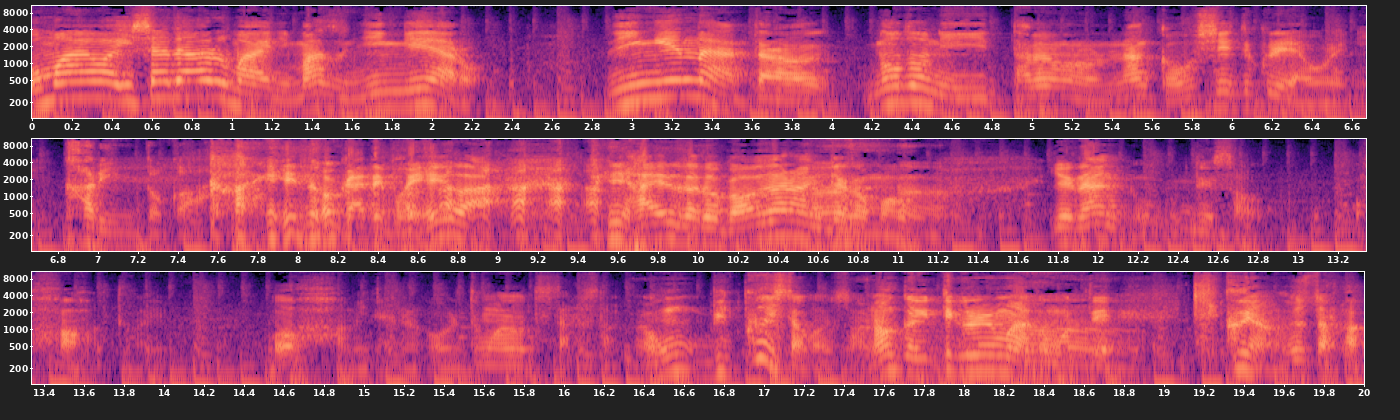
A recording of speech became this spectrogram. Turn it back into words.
お前は医者である前にまず人間やろ。人間なんやったら喉にいい食べ物なんか教えてくれや俺に。カリンとか。カレーとかでもええわ。手に入るかどうかわからんけども。うん。いやなんかでさ「おは」とか言う「おは」みたいな俺戸惑ってたらさびっくりしたからさなんか言ってくれるもんやと思ってうん。聞くやん。そしたら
